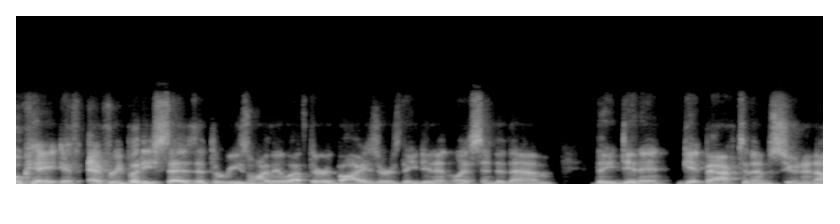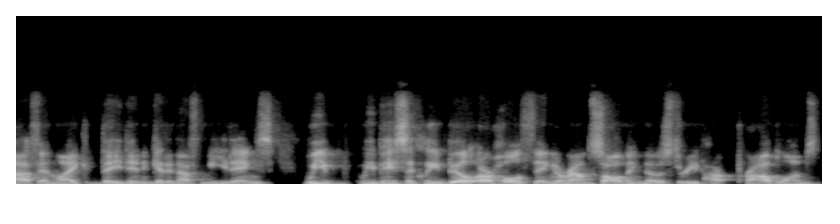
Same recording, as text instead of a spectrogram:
okay, if everybody says that the reason why they left their advisors, they didn't listen to them, they didn't get back to them soon enough, and like they didn't get enough meetings, we we basically built our whole thing around solving those three problems.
